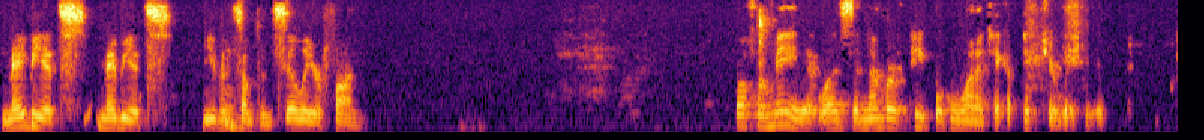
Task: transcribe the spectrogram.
maybe it's maybe it's even hmm. something silly or fun. Well, for me, it was the number of people who want to take a picture with you.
